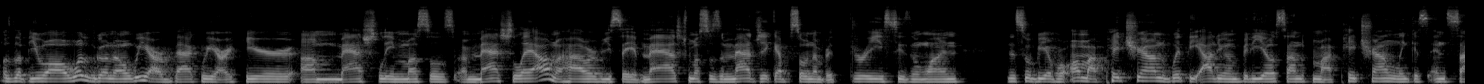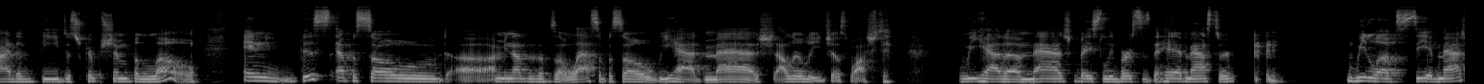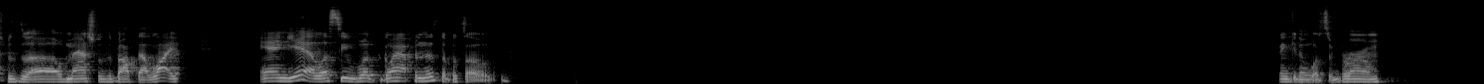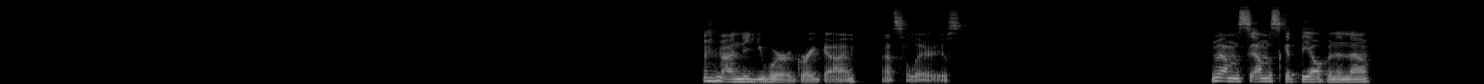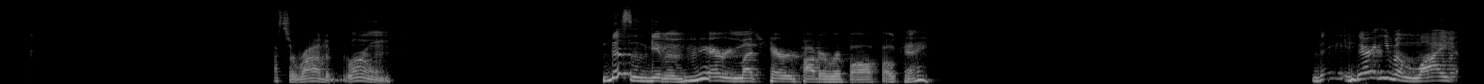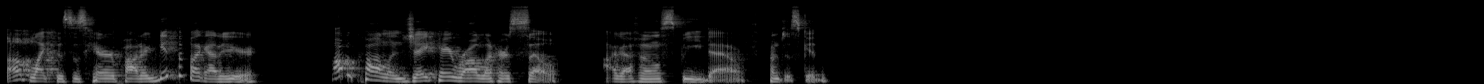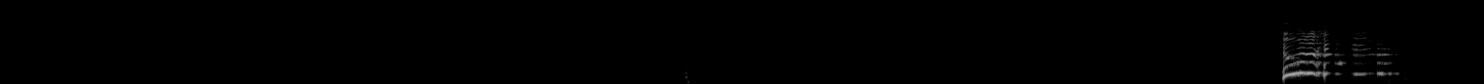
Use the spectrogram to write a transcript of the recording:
What's up, you all? What is going on? We are back. We are here. Um, Mashley Muscles or Mashley. I don't know however you say it. Mash Muscles of Magic, episode number three, season one. This will be over on my Patreon with the audio and video. Sign up for my Patreon. Link is inside of the description below. In this episode, uh, I mean not this episode, last episode, we had Mash. I literally just watched it. We had a uh, Mash basically versus the Headmaster. we love to see it. Mash was uh Mash was about that life. And yeah, let's see what's gonna happen in this episode. Thinking it was a broom. I knew you were a great guy. That's hilarious. I'm gonna, I'm gonna skip the opening now. That's around the broom. This is giving very much Harry Potter ripoff, okay? They they're even lined up like this is Harry Potter. Get the fuck out of here. I'm calling J.K. Rowling herself. I got her on speed down. I'm just kidding.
